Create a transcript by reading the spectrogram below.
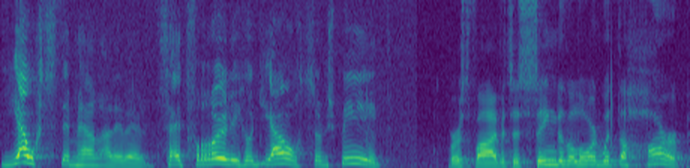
jauchzt dem Herrn alle Welt. Seid fröhlich und jauchzt und spielt. Verse 5, it says, Sing to the Lord with the harp.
